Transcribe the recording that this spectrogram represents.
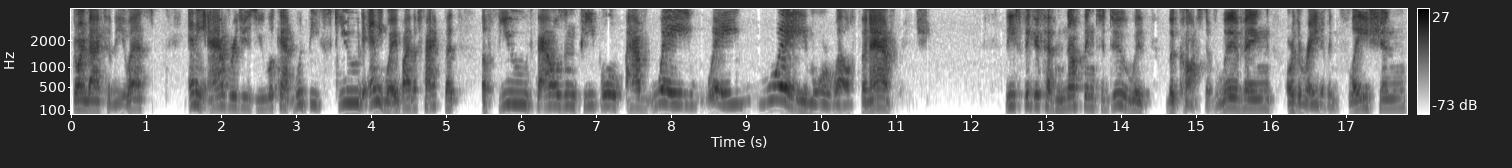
Going back to the US, any averages you look at would be skewed anyway by the fact that a few thousand people have way, way, way more wealth than average. These figures have nothing to do with the cost of living or the rate of inflation.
